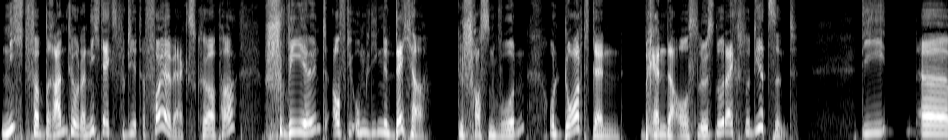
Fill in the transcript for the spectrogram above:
nicht verbrannte oder nicht explodierte Feuerwerkskörper schwelend auf die umliegenden Dächer geschossen wurden und dort denn Brände auslösten oder explodiert sind. Die äh,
